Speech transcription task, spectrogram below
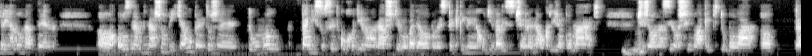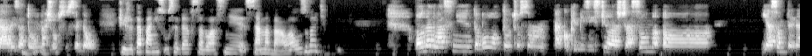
priamo na ten oznam v našom výťahu, pretože tú moju pani susedku chodievala navštevovať, alebo respektíve chodívali z Červeného kríža pomáhať. Mm-hmm. Čiže ona si ho všimla, keď tu bola práve za tou mhm. našou susedou. Čiže tá pani suseda sa vlastne sama bála ozvať? Ona vlastne, to bolo to, čo som ako keby zistila s časom. Uh, ja som teda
